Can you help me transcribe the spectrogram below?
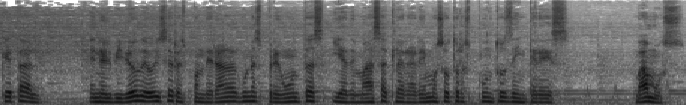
¿qué tal? En el video de hoy se responderán algunas preguntas y además aclararemos otros puntos de interés. ¡Vamos!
